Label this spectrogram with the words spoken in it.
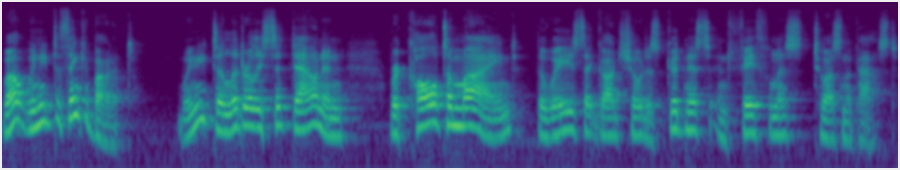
Well, we need to think about it. We need to literally sit down and recall to mind the ways that God showed his goodness and faithfulness to us in the past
